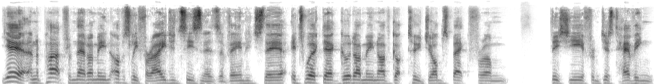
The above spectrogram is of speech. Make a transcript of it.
yeah, and apart from that, I mean, obviously for agencies, and there's advantage there. It's worked out good. I mean, I've got two jobs back from this year from just having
